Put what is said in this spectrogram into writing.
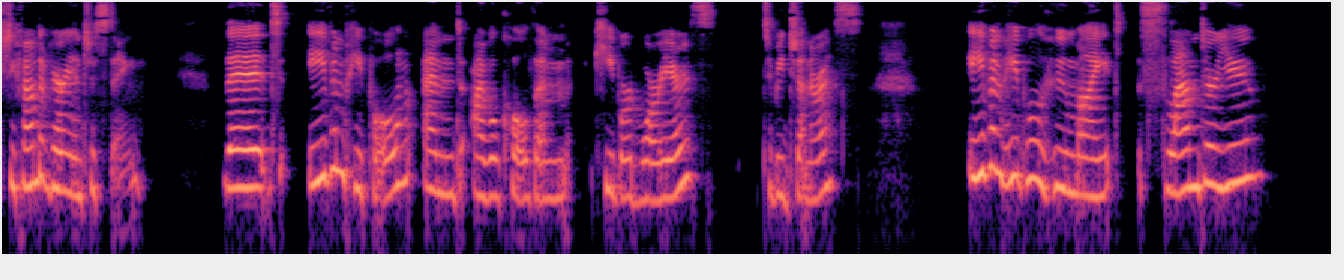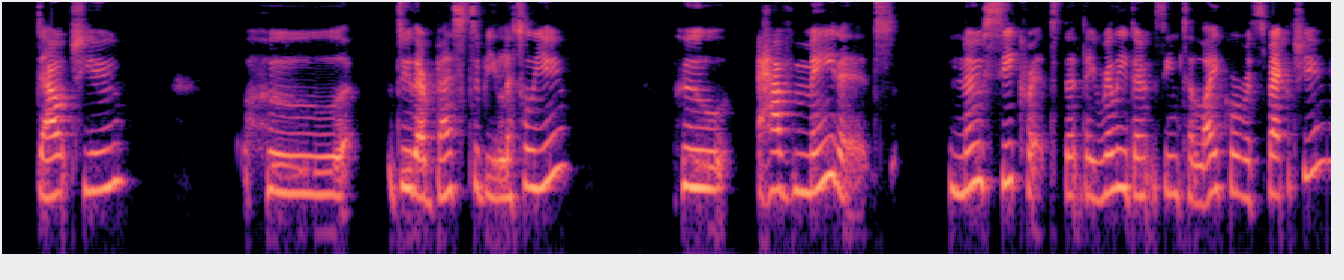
she found it very interesting that even people, and I will call them keyboard warriors to be generous, even people who might slander you, doubt you, who do their best to belittle you, who have made it no secret that they really don't seem to like or respect you.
